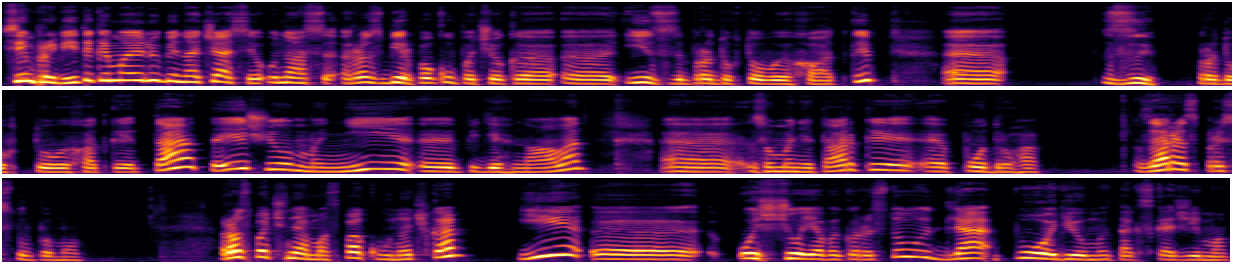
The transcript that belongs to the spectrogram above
Всім привітики, мої любі! На часі у нас розбір покупочок е, е, із продуктової хатки, е, з продуктової хатки, та те, що мені підігнала з гуманітарки подруга. Зараз приступимо. Розпочнемо з пакуночка. І е, ось що я використовую для подіуму, так скажімо.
